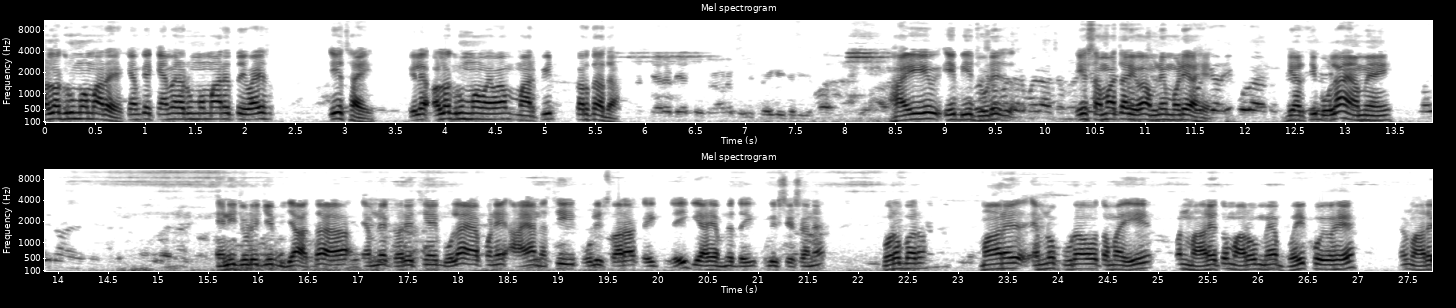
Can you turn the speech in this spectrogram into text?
અલગ રૂમમાં મારે કેમ કે કેમેરા રૂમમાં મારે તો એવા એ થાય. એટલે અલગ રૂમમાં એવા મારપીટ કરતા હતા. હા એ એ બે જોડે એ સમાચાર એવા અમને મળ્યા છે. જ્યારથી બોલાયા અમે એની જોડે જે બીજા હતા એમને ઘરેથી અહીં બોલાયા પણ એ આયા નથી. પોલીસવાળા કંઈક લઈ ગયા છે એમને પોલીસ સ્ટેશને. બરોબર? મારે એમનો પુરાવો તમે એ પણ મારે તો મારો મેં ભય ખોયો છે અને મારે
